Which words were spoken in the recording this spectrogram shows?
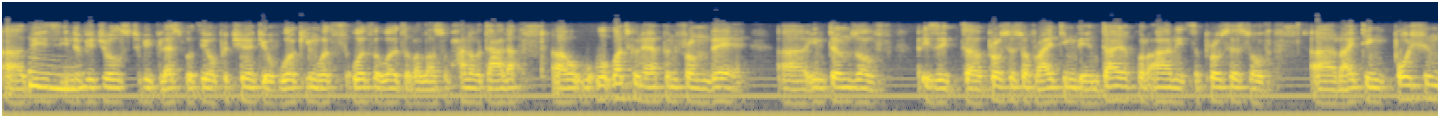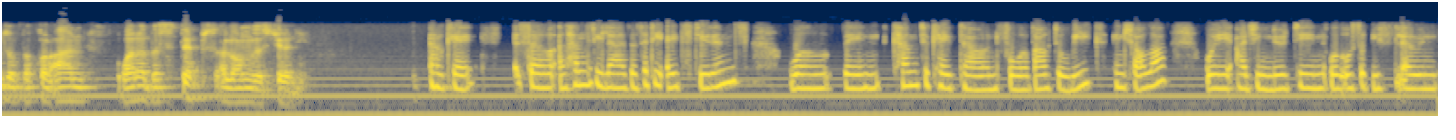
uh, these mm. individuals to be blessed with the opportunity of working with, with the words of Allah subhanahu wa ta'ala. Uh, what's going to happen from there uh, in terms of is it a process of writing the entire Quran? It's a process of uh, writing portions of the Quran. What are the steps along this journey? Okay, so Alhamdulillah, the 38 students will then come to Cape Town for about a week, inshallah, where Haji Nuruddin will also be flown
